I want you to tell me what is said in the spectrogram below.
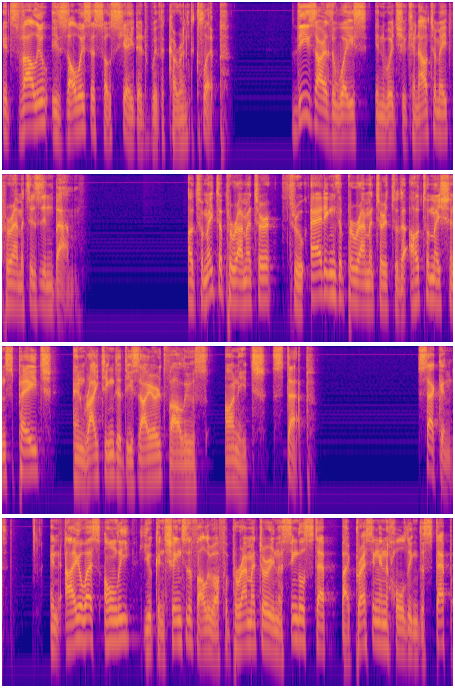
its value is always associated with the current clip. These are the ways in which you can automate parameters in BAM. Automate a parameter through adding the parameter to the automations page and writing the desired values on each step. Second, In iOS only, you can change the value of a parameter in a single step by pressing and holding the step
